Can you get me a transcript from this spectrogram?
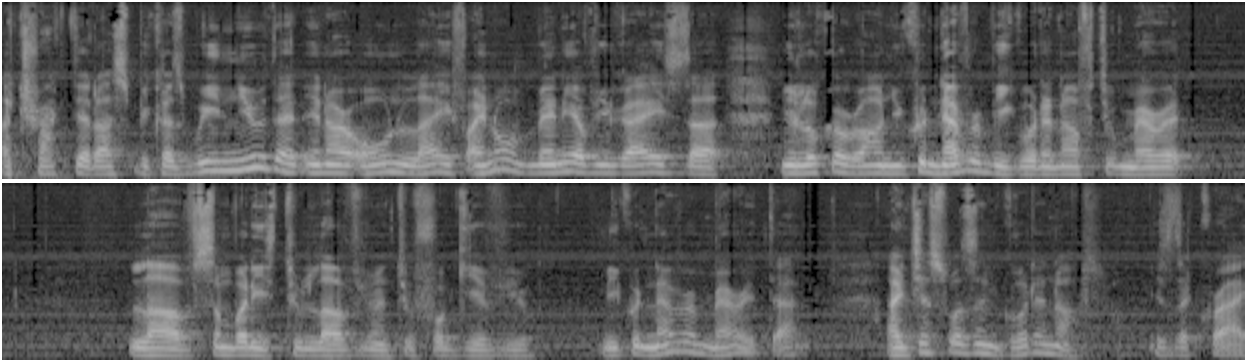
attracted us because we knew that in our own life, I know many of you guys, uh, you look around, you could never be good enough to merit love, somebody to love you and to forgive you. We could never merit that. I just wasn't good enough, is the cry.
